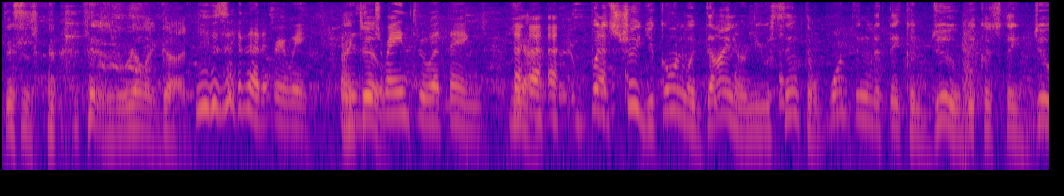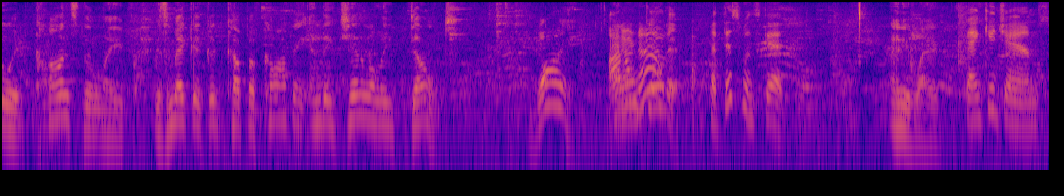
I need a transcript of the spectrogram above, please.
this is this is really good. You say that every week. It I do. drained through a thing. Yeah, but it's true. You go into a diner and you think the one thing that they could do because they do it constantly is make a good cup of coffee, and they generally don't. Why? I, don't, know. get it. But this one's good. Anyway, Thank you, Jamms.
